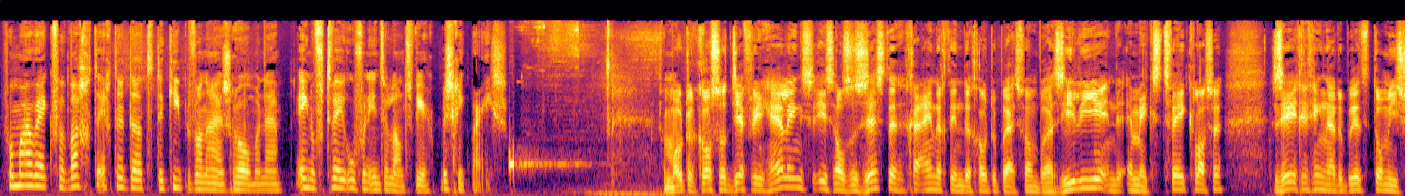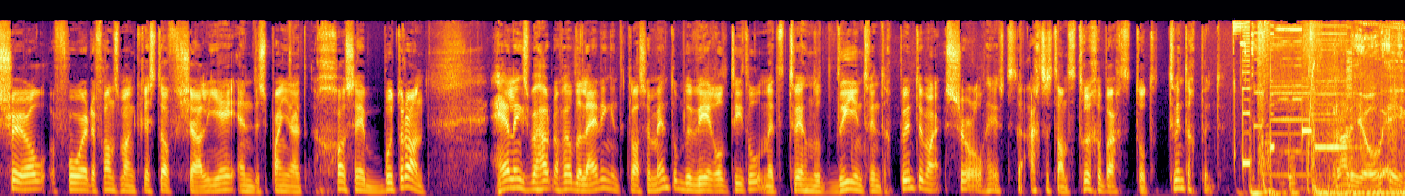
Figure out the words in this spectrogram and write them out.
Voor Marwijk verwacht echter dat de keeper van AS Rome na één of twee oefeninterlands weer beschikbaar is. Motocrosser Jeffrey Herlings is als zesde geëindigd in de grote prijs van Brazilië in de MX2-klasse. Zegen ging naar de Brit Tommy Searle voor de Fransman Christophe Charlier en de Spanjaard José Boutron. Herlings behoudt nog wel de leiding in het klassement om de wereldtitel met 223 punten, maar Searle heeft de achterstand teruggebracht tot 20 punten. Radio 1,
